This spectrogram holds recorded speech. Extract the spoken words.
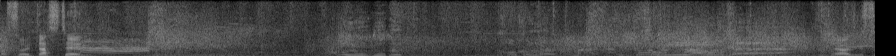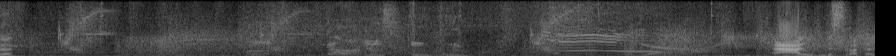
Was soll das denn? Ja, siehst du? Ah, du Mistratte.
